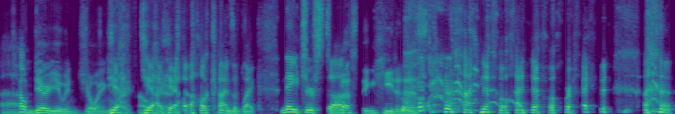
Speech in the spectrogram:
um, How dare you enjoying yeah, life? Yeah, there. yeah, all kinds of like nature stuff. Disgusting hedonist. I know, I know, right?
